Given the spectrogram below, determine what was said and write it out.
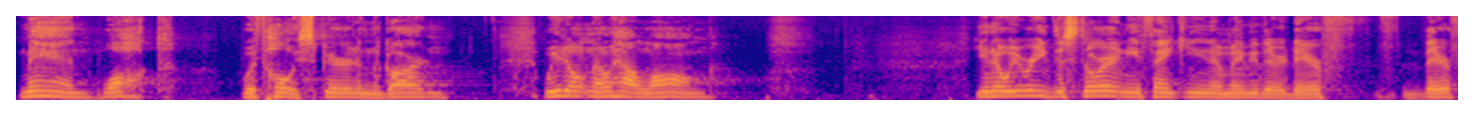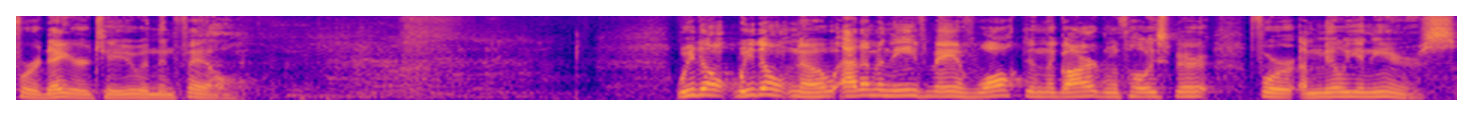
Man walked with Holy Spirit in the garden. We don't know how long. You know, we read the story and you think, you know, maybe they're there, there for a day or two and then fell. we, don't, we don't know. Adam and Eve may have walked in the garden with Holy Spirit for a million years.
